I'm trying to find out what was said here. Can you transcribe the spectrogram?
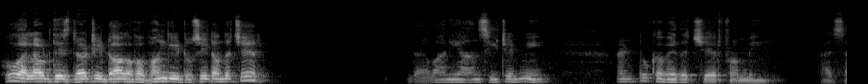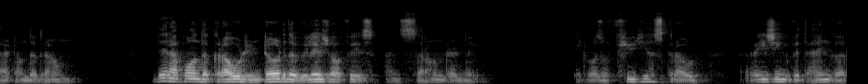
Who allowed this dirty dog of a Bhangi to sit on the chair? The Ravaniya unseated me and took away the chair from me. I sat on the ground. Thereupon the crowd entered the village office and surrounded me. It was a furious crowd, raging with anger,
